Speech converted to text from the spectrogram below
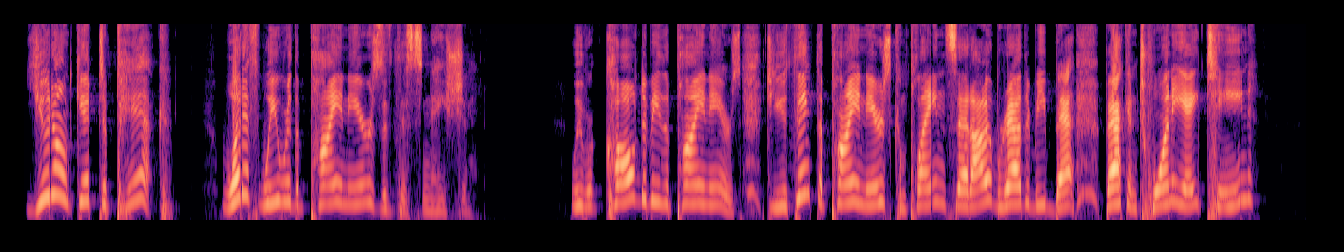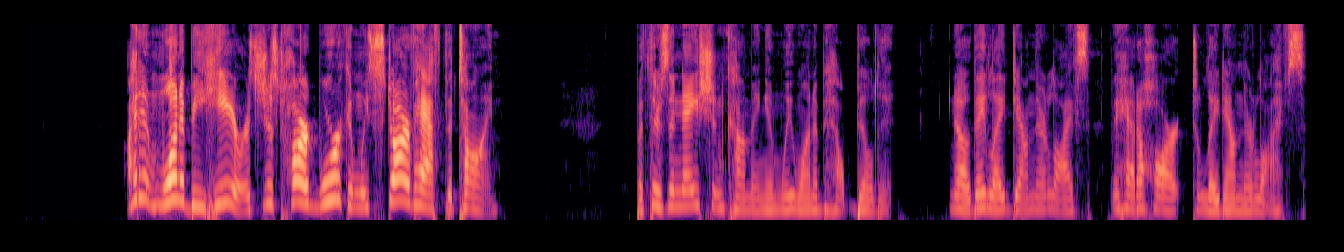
You don't get to pick. What if we were the pioneers of this nation? We were called to be the pioneers. Do you think the pioneers complained and said, I would rather be back, back in 2018? I didn't want to be here. It's just hard work and we starve half the time. But there's a nation coming and we want to help build it. No, they laid down their lives. They had a heart to lay down their lives.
